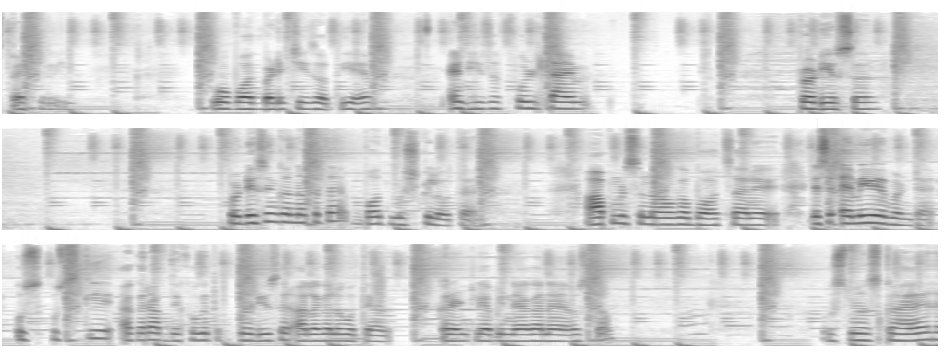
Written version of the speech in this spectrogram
specially वो बहुत बड़ी चीज़ होती है। And he is a full time producer producing करना पता है, बहुत मुश्किल होता है। आपने सुना होगा बहुत सारे, जैसे एमी वे बनता है। उस, उसके अगर आप देखोगे तो प्रोड्यूसर अलग अलग होते हैं। करेंटली अभी नया गाना है उसका। उसमें उसका है,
